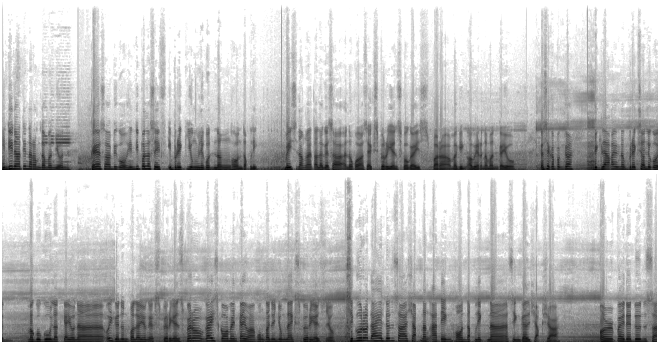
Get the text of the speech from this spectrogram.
hindi natin naramdaman yun. Kaya sabi ko hindi pala safe i-brake yung likod ng Honda Click. Base lang ha talaga sa ano ko ha, sa experience ko guys para maging aware naman kayo. Kasi kapag ka, bigla kayong nag-brake sa likod magugulat kayo na uy ganun pala yung experience. Pero guys comment kayo ha kung ganun yung na-experience nyo. Siguro dahil dun sa shock ng ating Honda Click na single shock siya or pwede dun sa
